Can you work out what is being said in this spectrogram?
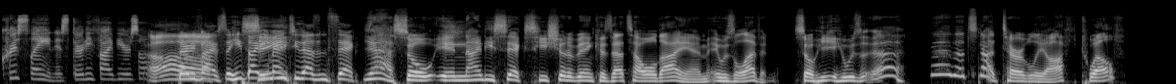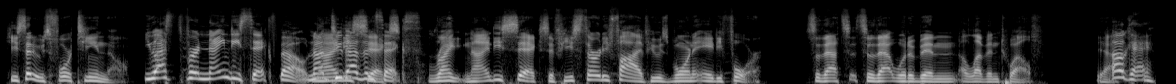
Chris Lane is 35 years old. Ah, 35. So he thought you see? meant 2006. Yeah, so in 96, he should have been, because that's how old I am. It was 11. So he, he was, uh, eh, that's not terribly off. 12. He said he was 14, though. You asked for 96 though, not 96. 2006. Right, 96. If he's 35, he was born in 84. So that's so that would have been 11, 12. Yeah. Okay.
